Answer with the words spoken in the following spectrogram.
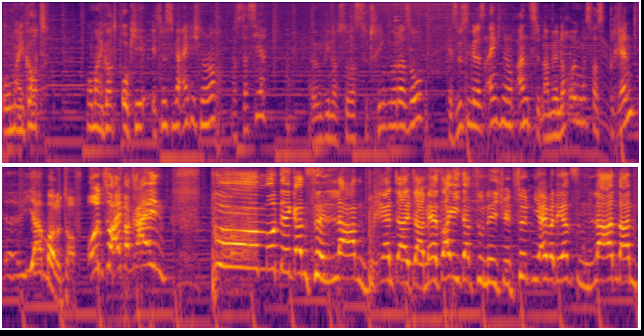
Oh mein Gott. Oh mein Gott. Okay, jetzt müssen wir eigentlich nur noch... Was ist das hier? Irgendwie noch sowas zu trinken oder so. Jetzt müssen wir das eigentlich nur noch anzünden. Haben wir noch irgendwas, was brennt? Äh, ja, Molotow. Und so einfach rein! Boom! Und der ganze Laden brennt, Alter. Mehr sage ich dazu nicht. Wir zünden hier einfach den ganzen Laden an.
